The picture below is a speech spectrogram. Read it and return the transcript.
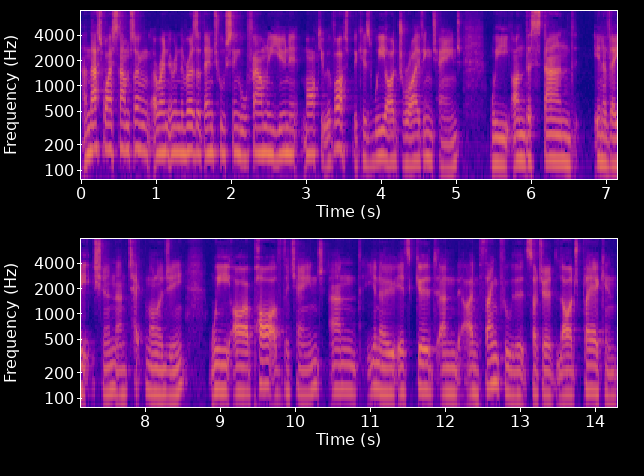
And that's why Samsung are entering the residential single family unit market with us because we are driving change. We understand innovation and technology. We are part of the change and you know it's good and I'm thankful that such a large player can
